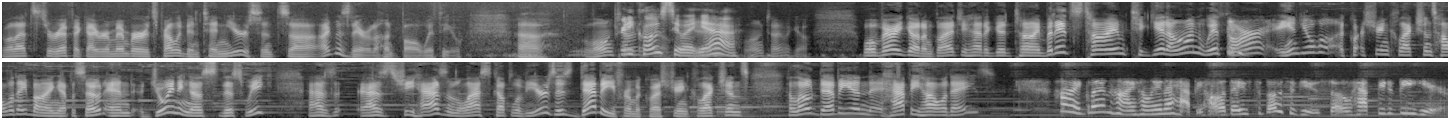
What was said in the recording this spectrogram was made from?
Well, that's terrific. I remember it's probably been ten years since uh, I was there at a hunt ball with you. Uh, long time. Pretty close ago. to it, yeah. long time ago. Well, very good. I'm glad you had a good time. But it's time to get on with our annual Equestrian Collections holiday buying episode. And joining us this week, as as she has in the last couple of years, is Debbie from Equestrian Collections. Hello, Debbie, and happy holidays. Hi, Glenn. Hi, Helena. Happy holidays to both of you. So happy to be here.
